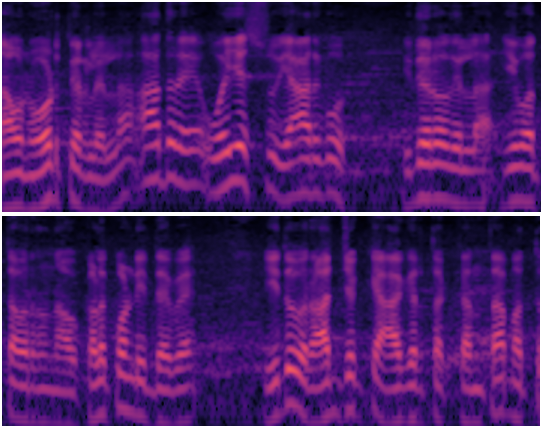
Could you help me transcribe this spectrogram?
ನಾವು ನೋಡ್ತಿರಲಿಲ್ಲ. ಆದರೆ ವಯಸ್ಸು ಯಾರಿಗೂ ಇದಿರೋದಿಲ್ಲ. ಇವತ್ತು ಅವರನ್ನು ನಾವು ಕಳ್ಕೊಂಡಿದ್ದೇವೆ. ಇದು ರಾಜ್ಯಕ್ಕೆ ಆಗಿರ್ತಕ್ಕಂಥ ಮತ್ತು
